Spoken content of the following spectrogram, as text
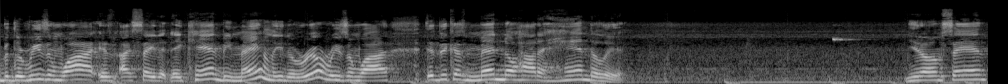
But the reason why is I say that they can be mainly the real reason why is because men know how to handle it. You know what I'm saying?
